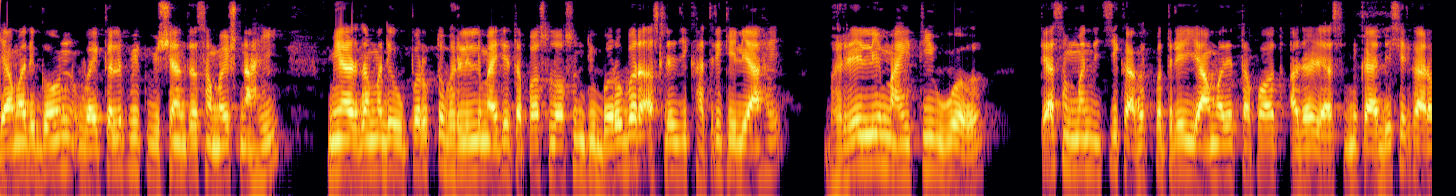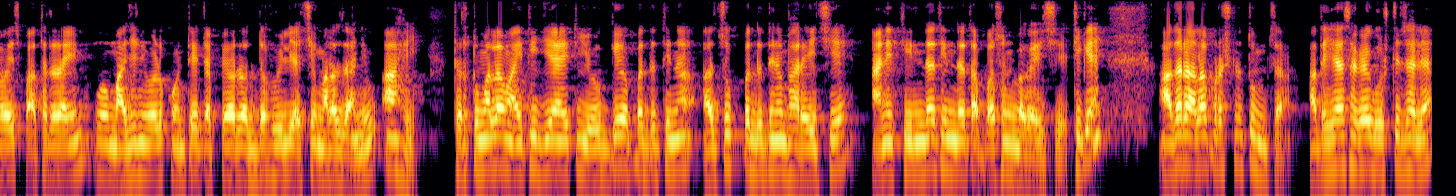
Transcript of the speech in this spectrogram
यामध्ये गौण वैकल्पिक विषयांचा समावेश नाही. मी अर्जामध्ये उपरोक्त भरलेली माहिती तपासलो असून ती बरोबर असल्याची खात्री केली आहे. भरलेली माहिती व त्यासंबंधीची कागदपत्रे यामध्ये तफावत आढळल्यास मी कायदेशीर कारवाईस पात्र राहीन व माझी निवड कोणत्याही टप्प्यावर रद्द होईल याची मला जाणीव आहे. तर तुम्हाला माहिती जी आहे ती योग्य पद्धतीनं अचूक पद्धतीनं भरायची आहे आणि तीनदा तीनदा तपासून बघायची आहे. ठीक आहे? आता आला प्रश्न तुमचा. आता ह्या सगळ्या गोष्टी झाल्या.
